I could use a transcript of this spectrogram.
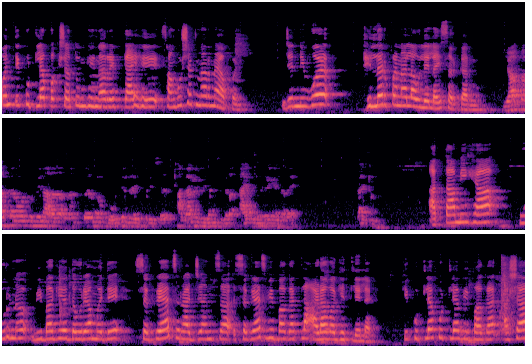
पण ते कुठल्या पक्षातून घेणार आहेत काय हे सांगू शकणार नाही आपण. जे निव्वळ ठिल्लरपणा लावलेला आहे सरकारने. या सरकारवर तुम्ही नाराज असाल तर मग बहुजन परिषद आगामी विधानसभेला काय घेणार आहे? काय सांगू? आत्ता आम्ही ह्या पूर्ण विभागीय दौऱ्यामध्ये सगळ्याच राज्यांचा सगळ्याच विभागातला आढावा घेतलेला आहे की कुठल्या कुठल्या विभागात अशा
